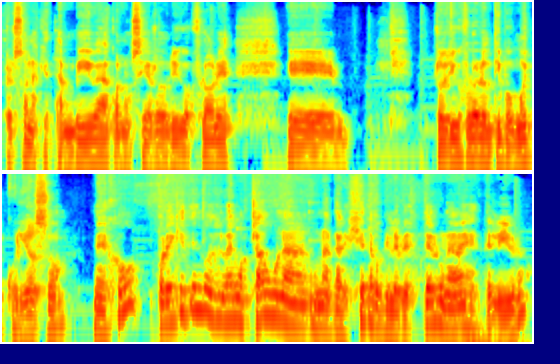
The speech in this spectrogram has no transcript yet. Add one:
personas que están vivas, conocí a Rodrigo Flores. eh, Rodrigo Flores es un tipo muy curioso. Me dejó, por aquí tengo, le he mostrado una, una tarjeta porque le presté alguna vez este libro,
